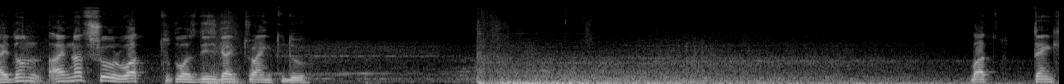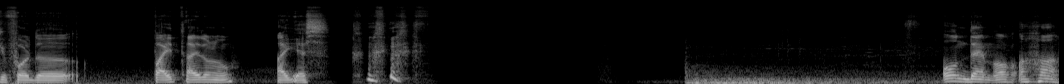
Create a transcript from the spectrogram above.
I don't... I'm not sure what was this guy trying to do. But thank you for the fight, I don't know, I guess. On them, oh, uh-huh.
